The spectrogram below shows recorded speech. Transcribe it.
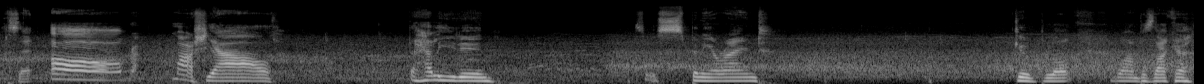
That's it. Oh, Martial. The hell are you doing? Sort of spinning around. Good block. Wan Bissaka.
